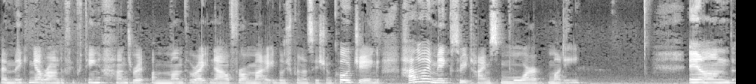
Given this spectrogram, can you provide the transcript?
I'm making around 1500 a month right now from my English pronunciation coaching. How do I make three times more money? And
